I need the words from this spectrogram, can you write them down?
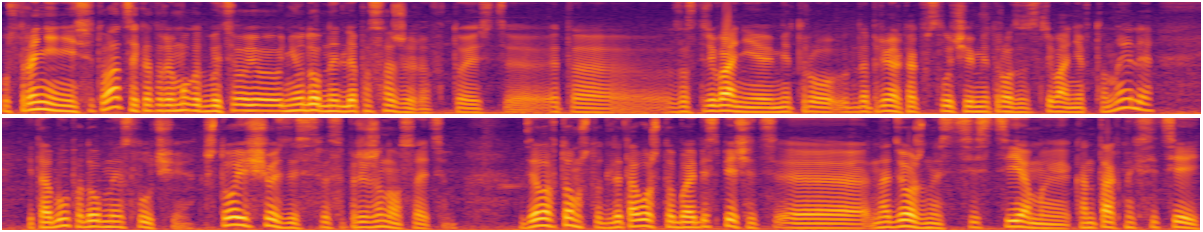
устранения ситуаций, которые могут быть неудобны для пассажиров. То есть э, это застревание метро, например, как в случае метро, застревание в туннеле и тому подобные случаи. Что еще здесь сопряжено с этим? Дело в том, что для того, чтобы обеспечить э, надежность системы контактных сетей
